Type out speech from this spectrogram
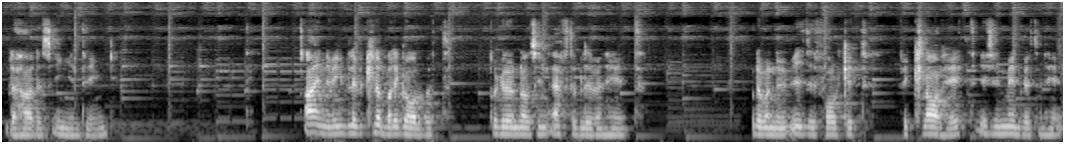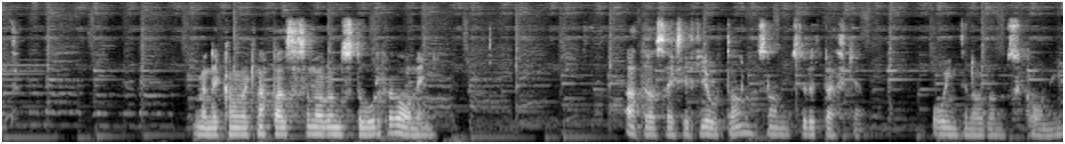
det hördes ingenting. Eineving blev klubbad i golvet på grund av sin efterblivenhet. Och det var nu IT-folket fick klarhet i sin medvetenhet. Men det kom väl knappast som någon stor förvåning att det var 614 som stulit bäsken och inte någon skåning.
